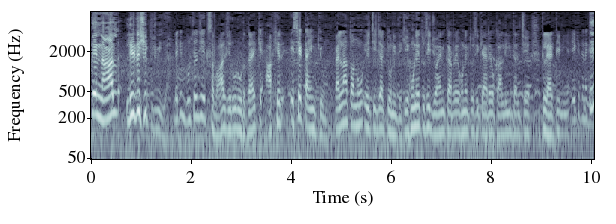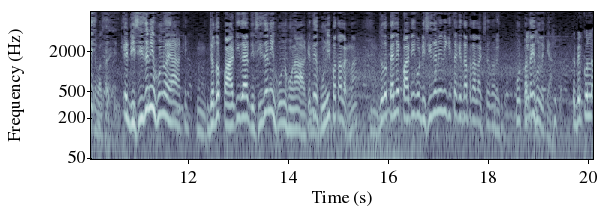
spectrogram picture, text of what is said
ਤੇ ਨਾਲ ਲੀਡਰਸ਼ਿਪ ਵੀ ਹੈ। ਲੇਕਿਨ ਗੁਰਚਰਨ ਜੀ ਇੱਕ ਸਵਾਲ ਜ਼ਰੂਰ ਉੱਠਦਾ ਹੈ ਕਿ ਆਖਿਰ ਇਸੇ ਟਾਈਮ ਕਿਉਂ? ਪਹਿਲਾਂ ਤੁਹਾਨੂੰ ਇਹ ਚੀਜ਼ਾਂ ਕਿਉਂ ਨਹੀਂ ਦਿਖੀ ਹੁਣੇ ਤੁਸੀਂ ਜੁਆਇਨ ਕਰ ਰਹੇ ਹੋ ਹੁਣੇ ਤੁਸੀਂ ਕਹਿ ਰਹੇ ਹੋ ਅਕਾਲੀ ਦਲ 'ਚ ਕਲੈਰਿਟੀ ਨਹੀਂ ਹੈ। ਇਹ ਕਿਤੇ ਨਾ ਕਿਤੇ ਸਵਾਲ ਹੈ। ਇਹ ਡਿਸੀਜਨ ਹੀ ਹੁਣ ਹੋਇਆ ਆ ਕੇ। ਜਦੋਂ ਪਾਰਟੀ ਦਾ ਡਿਸੀਜਨ ਹੀ ਹੁਣ ਹੋਣਾ ਆ ਕੇ ਤੇ ਹੁਣ ਹੀ ਪਤਾ ਲੱਗਣਾ। ਜਦੋਂ ਪਹਿਲੇ ਪਾਰਟੀ ਕੋਈ ਡਿਸੀਜਨ ਹੀ ਨਹੀਂ ਕੀਤਾ ਕਿੱਦਾਂ ਪਤਾ ਲੱਗ ਸਕਦਾ? ਹੁਣ ਪਤਾ ਹੀ ਹੁਣ ਲੱਗਿਆ। ਤੇ ਬਿਲਕੁਲ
